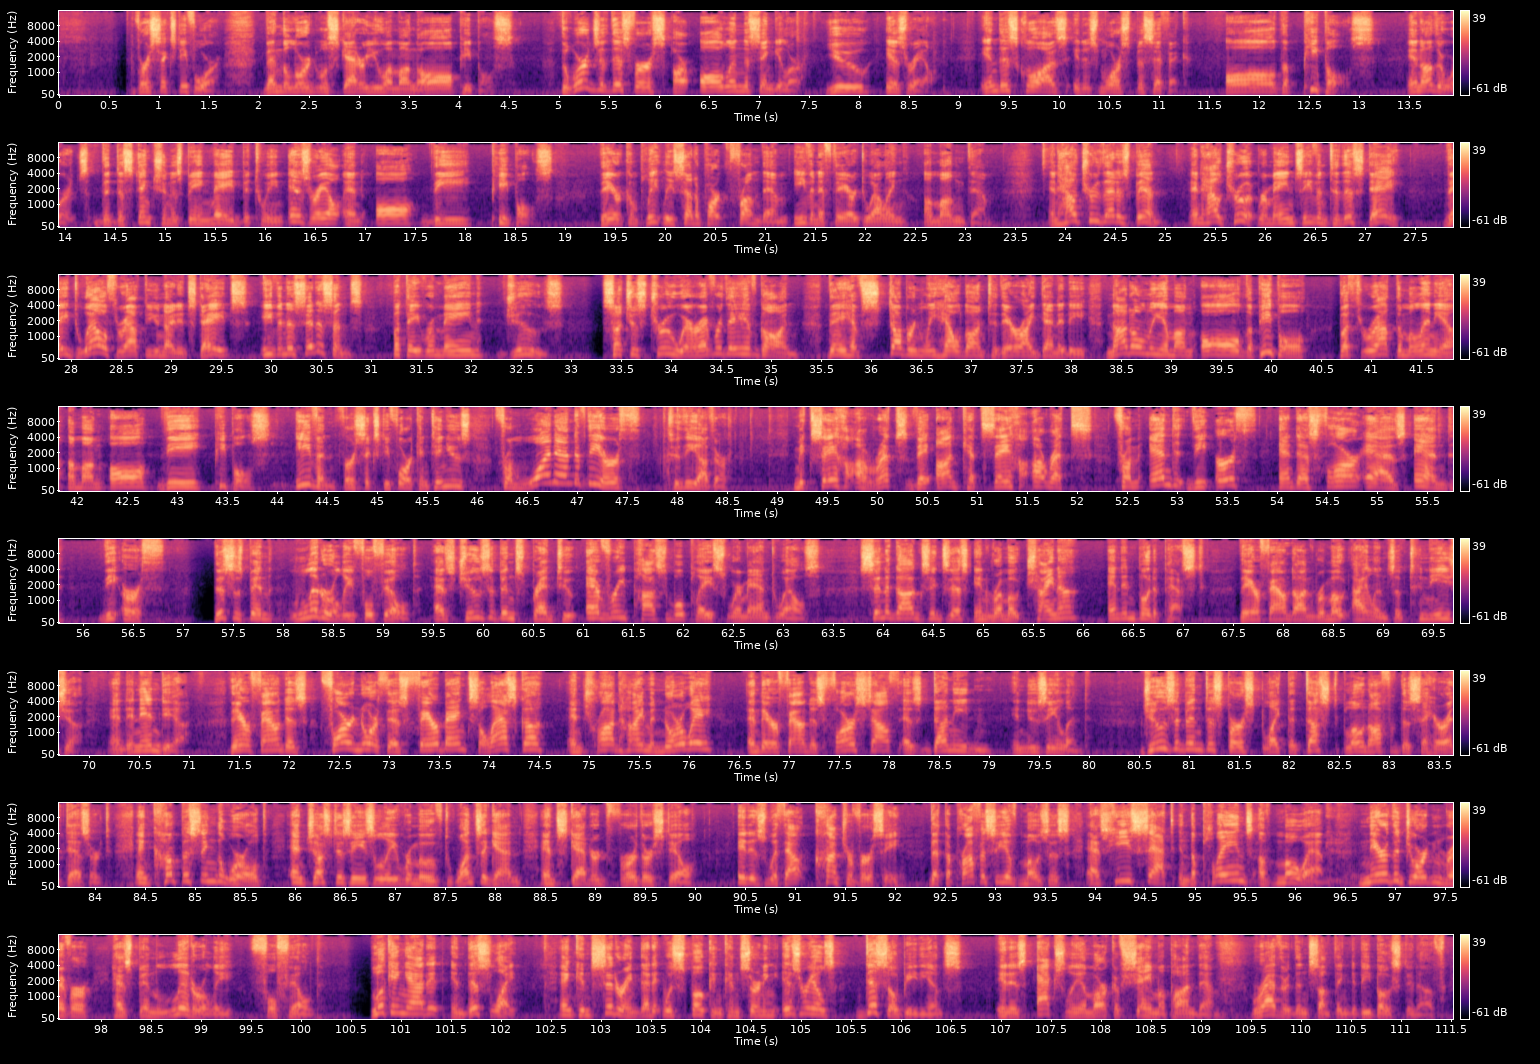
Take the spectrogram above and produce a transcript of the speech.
Verse 64 Then the Lord will scatter you among all peoples. The words of this verse are all in the singular, you, Israel. In this clause, it is more specific, all the peoples. In other words, the distinction is being made between Israel and all the peoples. They are completely set apart from them, even if they are dwelling among them. And how true that has been, and how true it remains even to this day. They dwell throughout the United States, even as citizens, but they remain Jews. Such is true wherever they have gone. They have stubbornly held on to their identity, not only among all the people, but throughout the millennia among all the peoples. Even, verse 64 continues, from one end of the earth to the other. Miksei ha'aretz ve'ad ketzei ha'aretz. From end the earth and as far as end the earth. This has been literally fulfilled as Jews have been spread to every possible place where man dwells. Synagogues exist in remote China and in Budapest. They are found on remote islands of Tunisia and in India. They are found as far north as Fairbanks, Alaska, and Trondheim in Norway, and they are found as far south as Dunedin in New Zealand. Jews have been dispersed like the dust blown off of the Sahara Desert, encompassing the world and just as easily removed once again and scattered further still. It is without controversy that the prophecy of Moses, as he sat in the plains of Moab near the Jordan River, has been literally fulfilled. Looking at it in this light, and considering that it was spoken concerning Israel's disobedience, it is actually a mark of shame upon them, rather than something to be boasted of.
